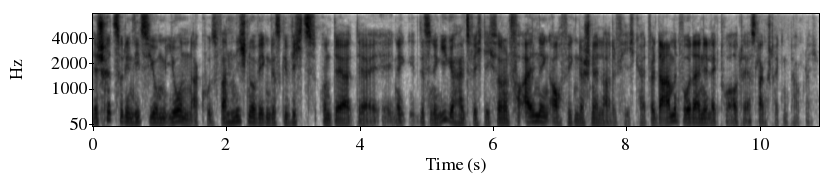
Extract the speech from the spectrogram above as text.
Der Schritt zu den Lithium-Ionen-Akkus war nicht nur wegen des Gewichts und der, der, des Energiegehalts wichtig, sondern vor allen Dingen auch wegen der Schnellladefähigkeit, weil damit wurde ein Elektroauto erst langstreckentauglich.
